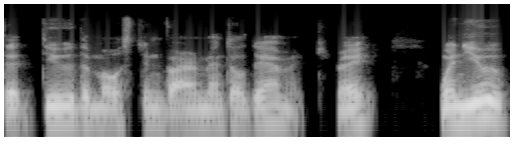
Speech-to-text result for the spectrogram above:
that do the most environmental damage. Right? When you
